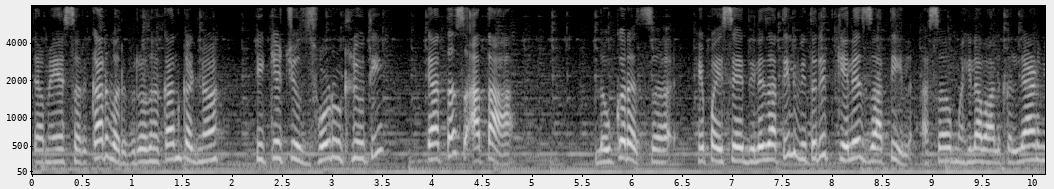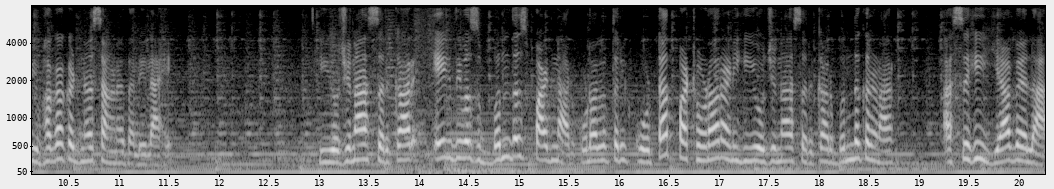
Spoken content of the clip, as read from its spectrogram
त्यामुळे सरकारवर विरोधकांकडनं टीकेची झोड उठली होती. त्यातच आता लवकरच हे पैसे दिले जातील वितरित केले जातील असं महिला बालकल्याण विभागाकडनं सांगण्यात आलेलं आहे. ही योजना सरकार एक दिवस बंदच पाडणार कोणाला तरी कोर्टात पाठवणार आणि ही योजना सरकार बंद करणार असंही यावेळेला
